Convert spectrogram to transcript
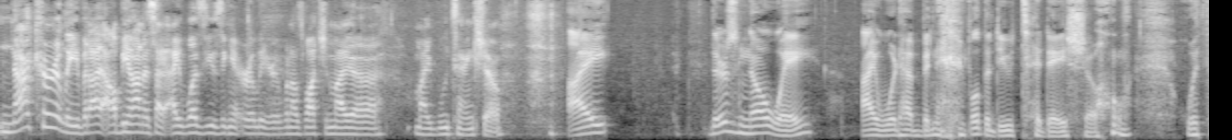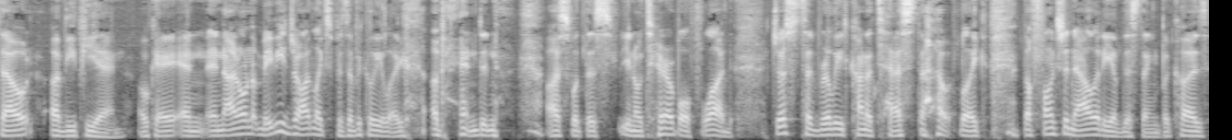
not currently, but I, I'll be honest, I, I was using it earlier when I was watching my uh my Wu Tang show. I there's no way I would have been able to do today's show without a VPN. Okay, and and I don't know, maybe John like specifically like abandoned us with this you know terrible flood just to really kind of test out like the functionality of this thing because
